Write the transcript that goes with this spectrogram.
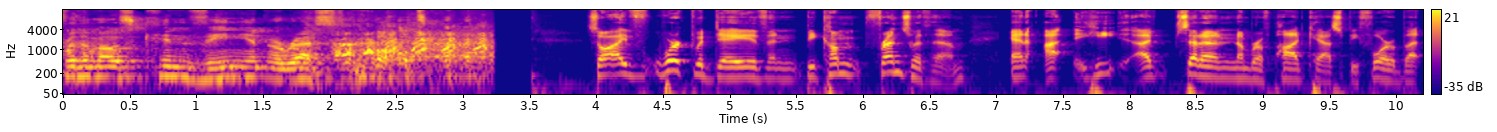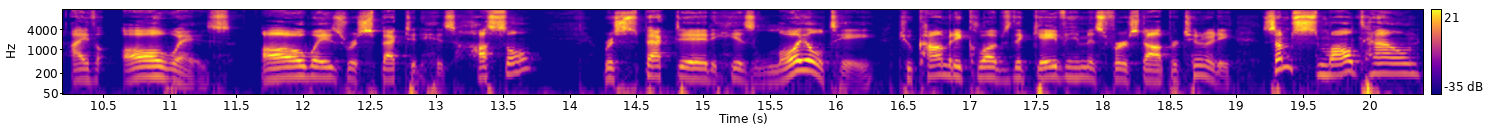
for the most convenient arrest of all time. So I've worked with Dave and become friends with him, and I, he I've said on a number of podcasts before, but I've always always respected his hustle respected his loyalty to comedy clubs that gave him his first opportunity. Some small town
